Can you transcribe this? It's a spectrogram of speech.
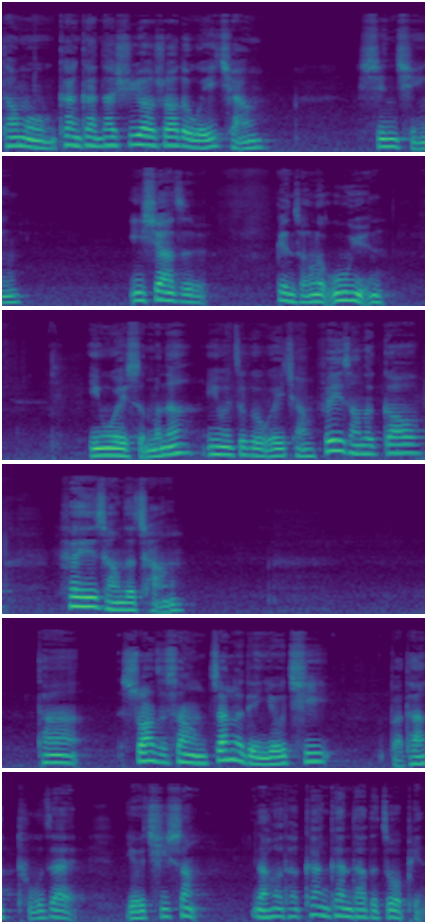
汤姆看看他需要刷的围墙，心情一下子变成了乌云。因为什么呢？因为这个围墙非常的高，非常的长。他刷子上沾了点油漆，把它涂在油漆上，然后他看看他的作品，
